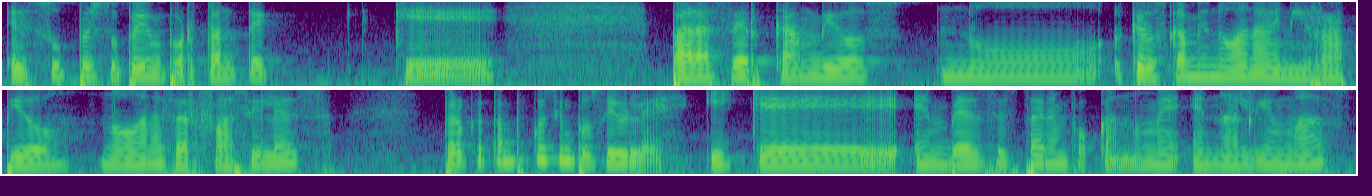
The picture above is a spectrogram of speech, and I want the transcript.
es súper, súper importante que para hacer cambios no que los cambios no van a venir rápido, no van a ser fáciles, pero que tampoco es imposible y que en vez de estar enfocándome en alguien más,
